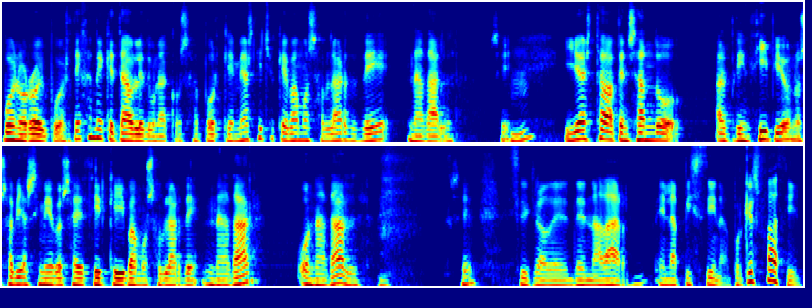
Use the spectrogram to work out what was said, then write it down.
Bueno, Roy, pues déjame que te hable de una cosa, porque me has dicho que vamos a hablar de Nadal, ¿sí? Mm. Y yo estaba pensando al principio, no sabía si me ibas a decir que íbamos a hablar de nadar o Nadal. Sí, claro, de, nadar en la piscina. Porque es fácil.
